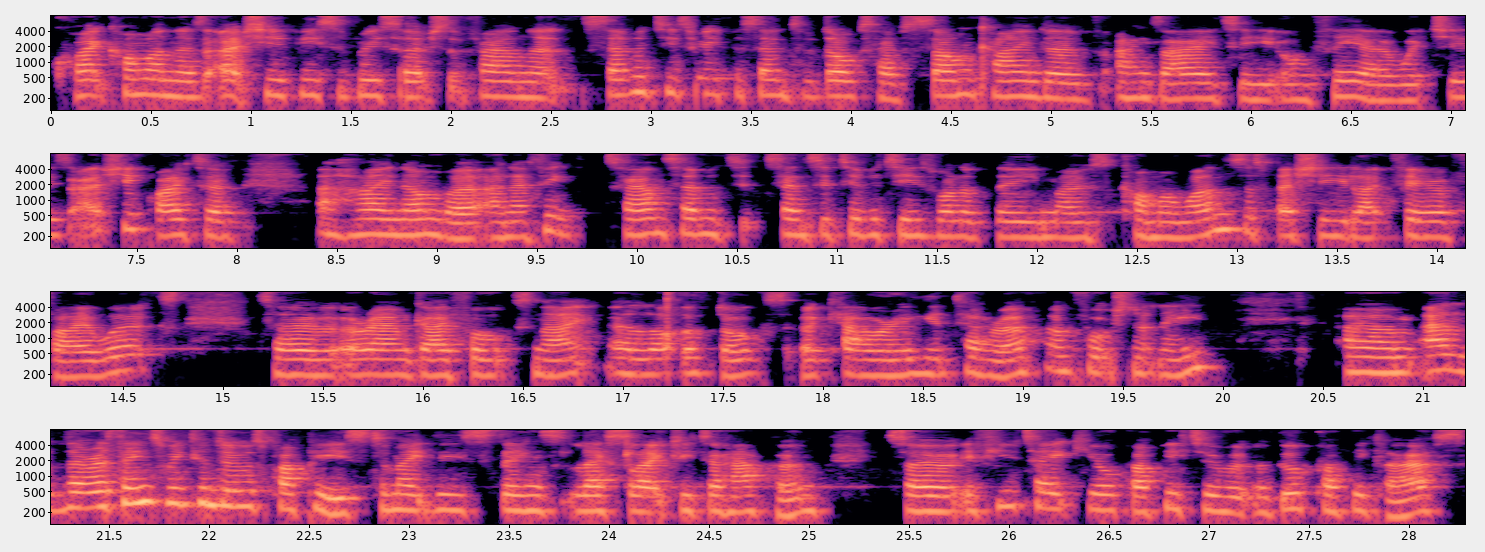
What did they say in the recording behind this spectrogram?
quite common. There's actually a piece of research that found that 73% of dogs have some kind of anxiety or fear, which is actually quite a, a high number. And I think sound sensitivity is one of the most common ones, especially like fear of fireworks. So around Guy Fawkes night, a lot of dogs are cowering in terror, unfortunately. Um, and there are things we can do as puppies to make these things less likely to happen. So, if you take your puppy to a good puppy class,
